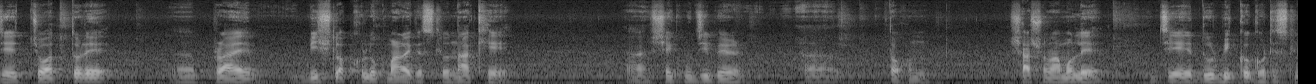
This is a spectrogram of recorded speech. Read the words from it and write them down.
যে চুয়াত্তরে প্রায় বিশ লক্ষ লোক মারা গেছিল না খেয়ে। শেখ মুজিবের তখন শাসন আমলে যে দুর্ভিক্ষ ঘটেছিল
